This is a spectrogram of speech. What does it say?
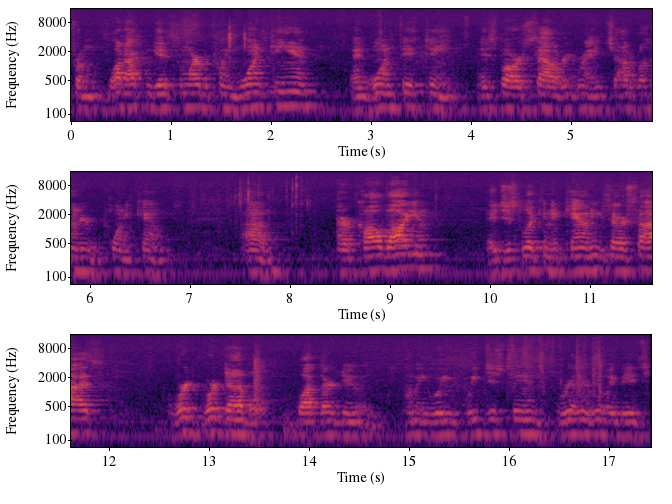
from what I can get somewhere between one ten and one fifteen as far as salary range out of hundred and twenty counties. Um, Our call volume, just looking at counties our size, we're, we're double what they're doing. I mean, we, we've just been really, really busy.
